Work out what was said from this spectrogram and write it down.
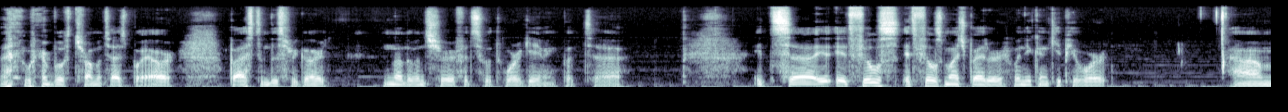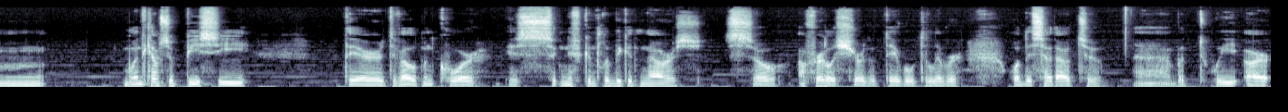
we're both traumatized by our past in this regard. Not even sure if it's with wargaming, but uh, it's uh, it, it feels it feels much better when you can keep your word. Um, when it comes to PC, their development core is significantly bigger than ours, so I'm fairly sure that they will deliver what they set out to. Uh, but we are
